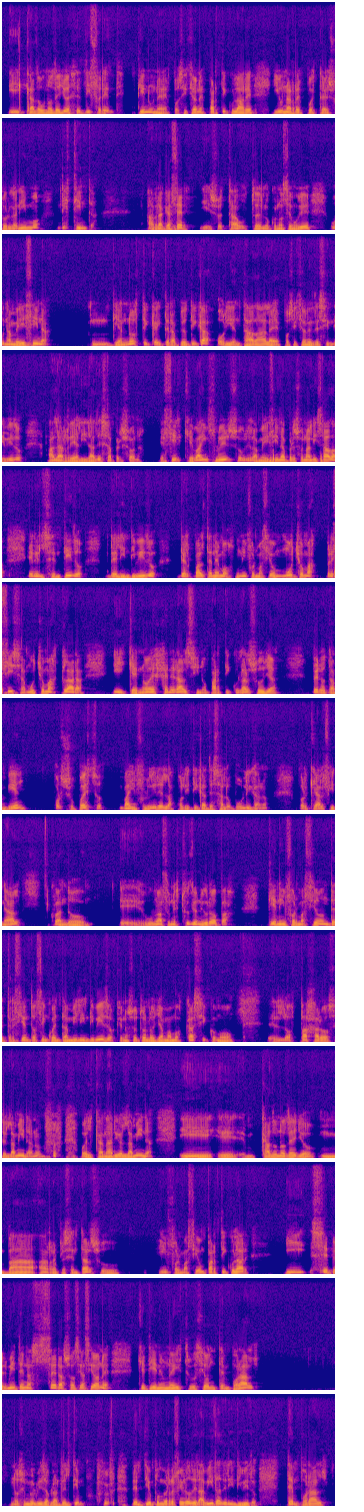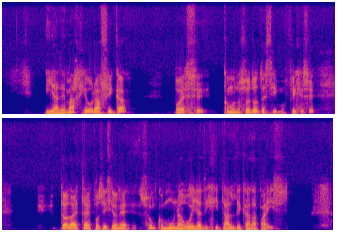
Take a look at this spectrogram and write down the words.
Y cada uno de ellos es diferente, tiene unas exposiciones particulares y una respuesta de su organismo distinta. Habrá que hacer, y eso está, usted lo conoce muy bien, una medicina diagnóstica y terapéutica orientada a las exposiciones de ese individuo, a la realidad de esa persona. Es decir, que va a influir sobre la medicina personalizada en el sentido del individuo del cual tenemos una información mucho más precisa, mucho más clara y que no es general sino particular suya, pero también, por supuesto, va a influir en las políticas de salud pública, ¿no? Porque al final, cuando eh, uno hace un estudio en Europa tiene información de 350.000 individuos, que nosotros los llamamos casi como eh, los pájaros en la mina, ¿no? o el canario en la mina, y, cada uno de ellos va a representar su información particular y se permiten hacer asociaciones que tienen una distribución temporal. No se me olvide hablar del tiempo. del tiempo me refiero de la vida del individuo. Temporal y además geográfica, pues eh, como nosotros decimos. Fíjese, todas estas exposiciones son como una huella digital de cada país.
